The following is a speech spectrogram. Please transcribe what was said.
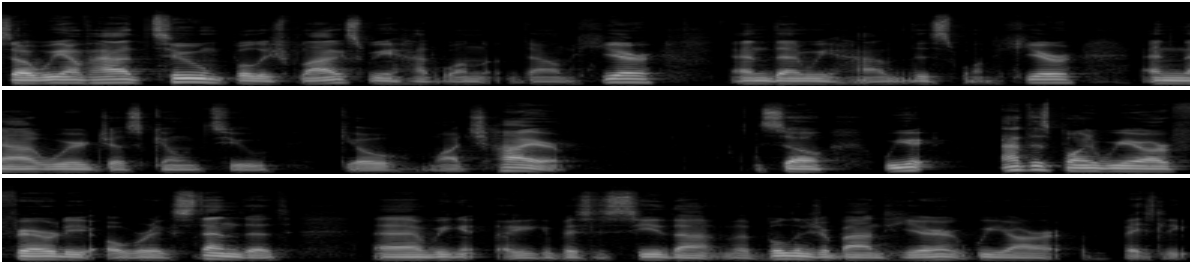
So we have had two bullish flags. We had one down here, and then we have this one here, and now we're just going to go much higher. So we at this point we are fairly overextended. Uh, we can, you can basically see that the Bollinger Band here. We are basically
